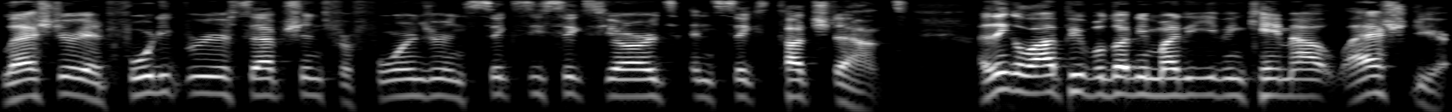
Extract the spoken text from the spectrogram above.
Last year, he had 43 receptions for 466 yards and six touchdowns. I think a lot of people thought he might have even came out last year.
